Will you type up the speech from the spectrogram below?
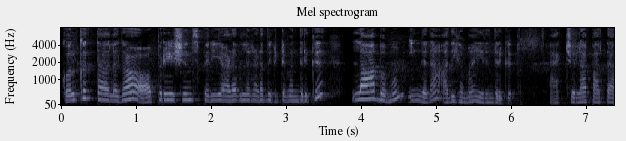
கொல்கத்தாவில் தான் ஆப்ரேஷன்ஸ் பெரிய அளவில் நடந்துக்கிட்டு வந்திருக்கு. லாபமும் இங்கே தான் அதிகமாக இருந்திருக்கு. ஆக்சுவலாக பார்த்தா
